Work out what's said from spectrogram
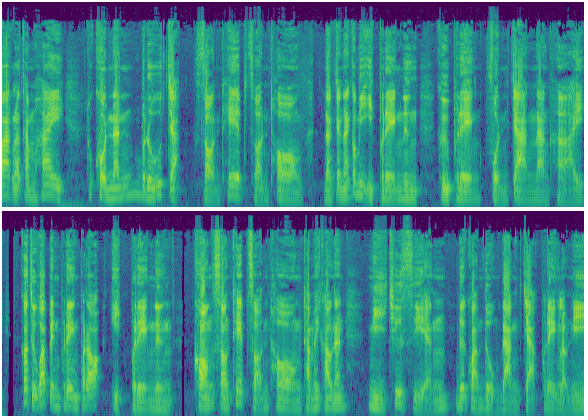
มากๆ แล้วทำให้ทุกคนนั้นรู้จักสอนเทพสอนทอง หลังจากนั้นก็มีอีกเพลงหนึ่งคือเพลงฝนจางนางหาย ก็ถือว่าเป็นเพลงเพราะอีกเพลงหนึ่งของสอนเทพสอนทองทำให้เขานั้นมีชื่อเสียงด้วยความโด่งดังจากเพลงเหล่านี้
